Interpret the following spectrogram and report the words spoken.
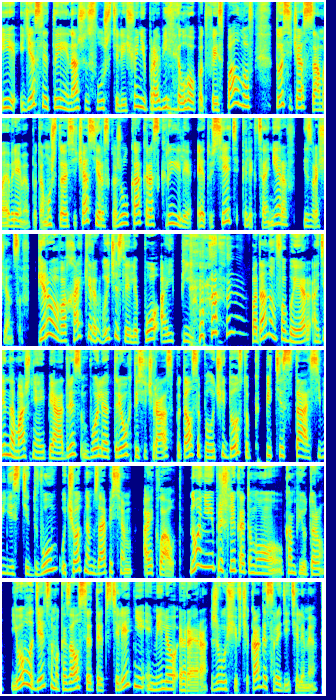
И если ты и наши слушатели еще не пробили лопат фейспалмов, то сейчас самое время, потому что сейчас я расскажу, как раскрыли эту сеть коллекционеров-извращенцев. Первого хакера вычислили по IP. По данным ФБР, один домашний IP-адрес более трех тысяч раз пытался получить доступ к 572 учетным записям iCloud. Но они пришли к этому компьютеру. Его владельцем оказался 30-летний Эмилио Эррера, живущий в Чикаго с родителями.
